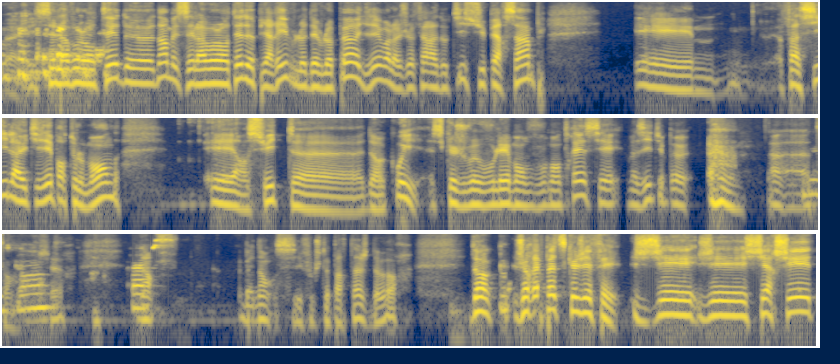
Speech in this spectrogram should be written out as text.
Euh, C'est la volonté de non, mais c'est la volonté de Pierre-Yves, le développeur. Il disait voilà, je vais faire un outil super simple et hum, facile à utiliser pour tout le monde. Et ensuite, euh, donc oui, ce que je voulais vous montrer, c'est, vas-y, tu peux. Ah, attends. Hop. Non. Ben non, il faut que je te partage d'abord. Donc, je répète ce que j'ai fait. J'ai cherché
